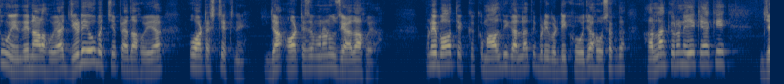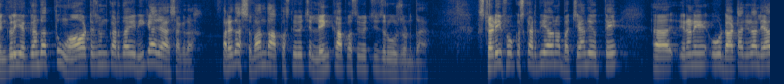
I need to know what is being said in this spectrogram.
ਧੂਏ ਦੇ ਨਾਲ ਹੋਇਆ, ਜਿਹੜੇ ਉਹ ਬੱਚੇ ਪੈਦਾ ਹੋਏ ਆ, ਉਹ ਆਟਿਸਟਿਕ ਨੇ ਜਾਂ ਆਟਿਜ਼ਮ ਉਹਨਾਂ ਨੂੰ ਜ਼ਿਆਦਾ ਹੋਇਆ। ਹੁਣ ਇਹ ਬਹੁਤ ਇੱਕ ਕਮਾਲ ਦੀ ਗੱਲ ਆ ਤੇ ਬੜੀ ਵੱਡੀ ਖੋਜ ਆ, ਹੋ ਸਕਦਾ। ਹਾਲਾਂਕਿ ਉਹਨਾਂ ਨੇ ਇਹ ਕਿਹਾ ਕਿ ਜੰਗਲੀ ਅੱਗਾਂ ਦਾ ਧੂਆਂ ਆਟਿਜ਼ਮ ਕਰਦਾ, ਇਹ ਨਹੀਂ ਕਿਹਾ ਜਾ ਸਕਦਾ। ਪਰ ਇਹਦਾ ਸਬੰਧ ਆਪਸ ਦੇ ਵਿੱਚ ਲਿੰਕ ਆਪਸ ਦੇ ਵਿੱਚ ਜ਼ਰੂਰ ਜੁੜਦਾ ਹੈ। ਸਟੱਡੀ ਫੋਕਸ ਕਰਦੀ ਆ ਉਹਨਾਂ ਬੱਚਿਆਂ ਦੇ ਉੱਤੇ। ਇਹਨਾਂ ਨੇ ਉਹ ਡਾਟਾ ਜਿਹੜਾ ਲਿਆ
